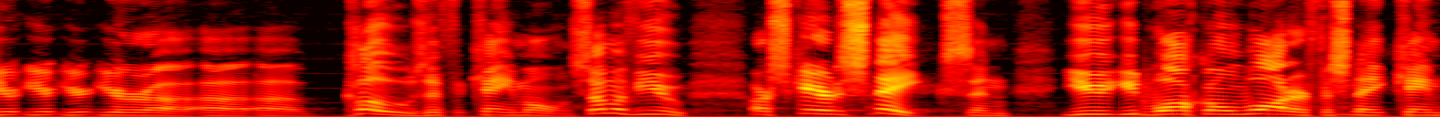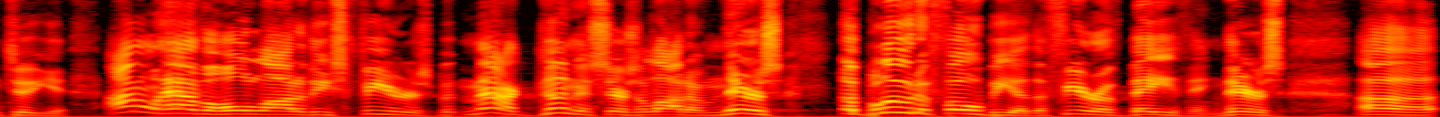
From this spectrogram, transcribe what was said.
your, your, your, uh, uh, uh, clothes if it came on. Some of you are scared of snakes and you, you'd walk on water if a snake came to you. I don't have a whole lot of these fears, but my goodness, there's a lot of them. There's ablutophobia, the fear of bathing. There's uh,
